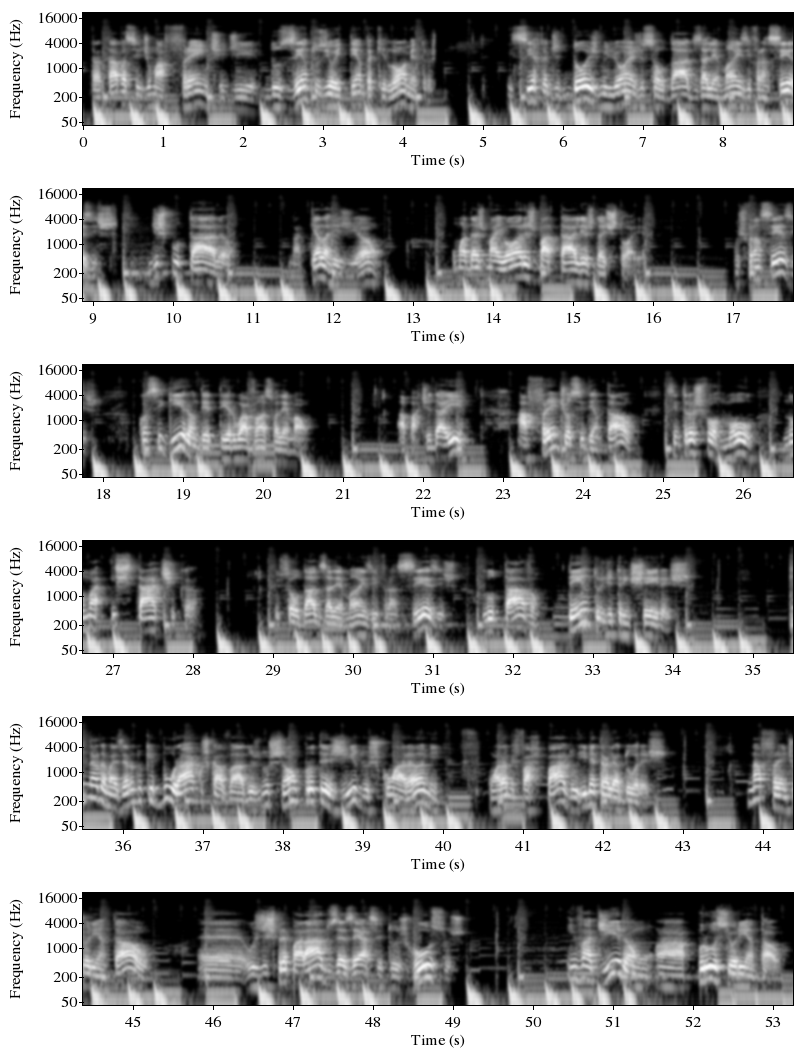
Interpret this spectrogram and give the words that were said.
Tratava-se de uma frente de 280 quilômetros e cerca de 2 milhões de soldados alemães e franceses disputaram, naquela região, uma das maiores batalhas da história. Os franceses conseguiram deter o avanço alemão. A partir daí, a frente ocidental se transformou numa estática. Os soldados alemães e franceses lutavam dentro de trincheiras, que nada mais eram do que buracos cavados no chão, protegidos com arame, com arame farpado e metralhadoras. Na frente oriental, é, os despreparados exércitos russos invadiram a Prússia Oriental.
